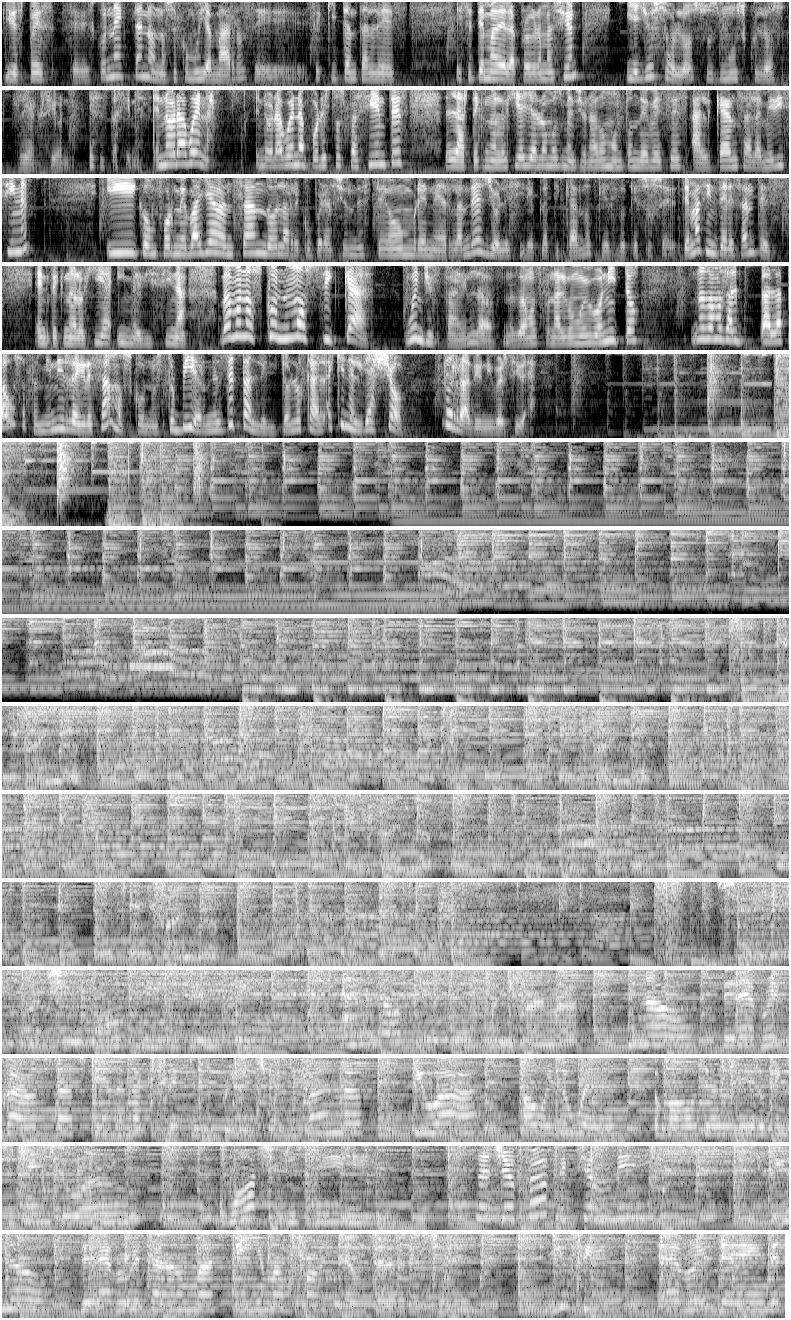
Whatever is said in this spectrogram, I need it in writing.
y después se desconectan o no sé cómo llamarlo, se, se quitan tal vez este tema de la programación y ellos solos, sus músculos, reaccionan. Eso está genial. Enhorabuena, enhorabuena por estos pacientes. La tecnología, ya lo hemos mencionado un montón de veces, alcanza la medicina. Y conforme vaya avanzando la recuperación de este hombre neerlandés, yo les iré platicando qué es lo que sucede. Temas interesantes en tecnología y medicina. Vámonos con música. When You Find Love. Nos vamos con algo muy bonito. Nos vamos a la pausa también y regresamos con nuestro viernes de talento local aquí en el Gas Show de Radio Universidad.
